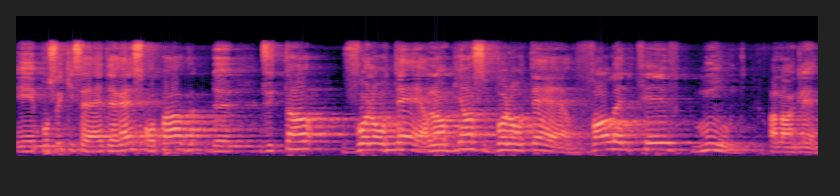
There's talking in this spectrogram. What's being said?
Et pour ceux qui s'intéressent, on parle de, du temps volontaire, l'ambiance volontaire, voluntive mood en anglais.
